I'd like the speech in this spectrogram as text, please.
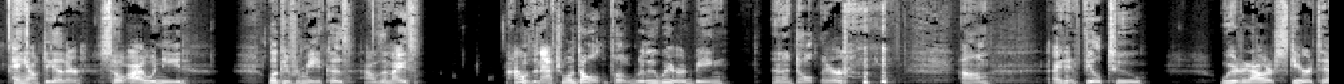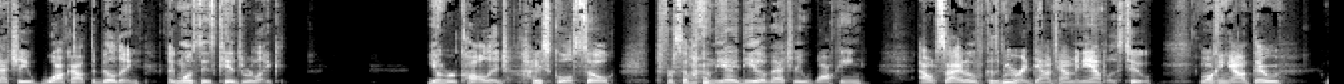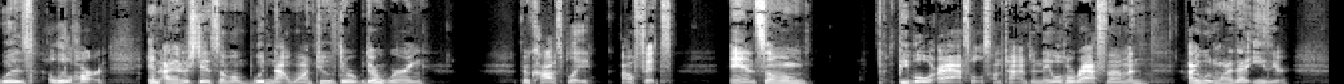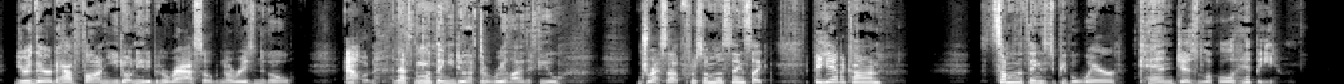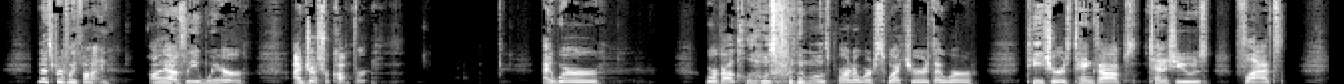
hang out together. So I would need, lucky for me, because I was a nice, I was an actual adult. Felt really weird being an adult there. um, I didn't feel too weirded out or scared to actually walk out the building. Like most of these kids were like younger college, high school. So for some of them, the idea of actually walking outside of, because we were in downtown Minneapolis too, walking out there was a little hard. And I understand some of them would not want to if they're they're wearing their cosplay outfits. And some people are assholes sometimes and they will harass them and I wouldn't want it that easier. You're there to have fun, you don't need to be harassed, so no reason to go out. And that's the one thing you do have to realize if you dress up for some of those things, like Pig some of the things people wear can just look a little hippie. And that's perfectly fine. I honestly wear, I dress for comfort. I wear workout clothes for the most part. I wear sweatshirts, I wear t-shirts, tank tops, tennis shoes, flats.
